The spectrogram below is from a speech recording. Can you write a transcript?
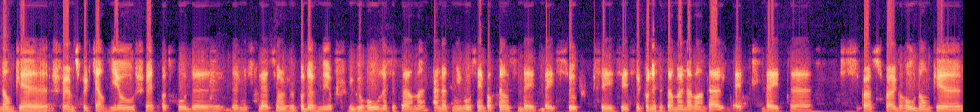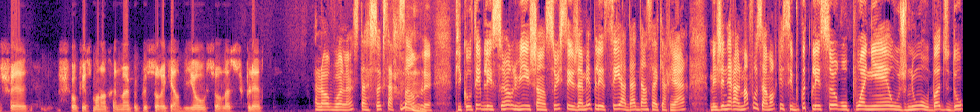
Donc, euh, je fais un petit peu de cardio, je fais pas trop de, de musculation. Je veux pas devenir plus gros nécessairement. À notre niveau, c'est important aussi d'être souple. C'est c'est pas nécessairement un avantage d'être d'être euh, super super gros. Donc, euh, je fais je focus mon entraînement un peu plus sur le cardio, sur la souplesse. Alors voilà, c'est à ça que ça ressemble. Hmm. Puis côté blessure, lui est chanceux, il s'est jamais blessé à date dans sa carrière, mais généralement, il faut savoir que c'est beaucoup de blessures au poignet, au genou, au bas du dos.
